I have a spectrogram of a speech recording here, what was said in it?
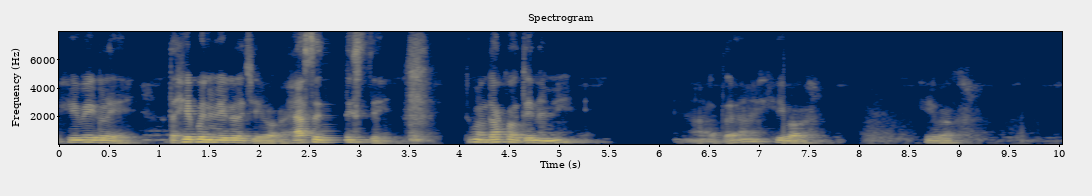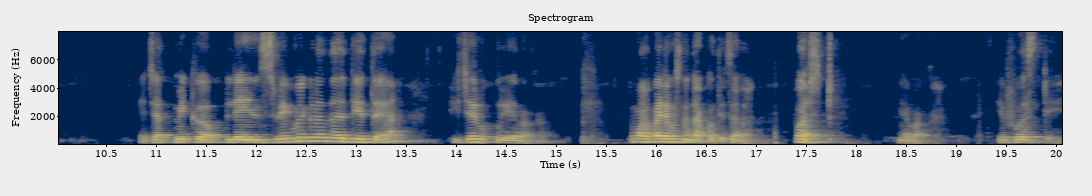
हे वेगळं आहे. आता हे पण वेगळंच आहे बघा. हे असं दिसते तुम्हाला दाखवते ना मी. आता हे बघा. हे बघा. ह्याच्यात मेकअप लेन्स वेगवेगळं देत आहे फीचर भरपूर आहे बघा. तुम्हाला पहिल्यापासून दाखवते चला. फर्स्ट हे बघा. हे फर्स्ट आहे.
